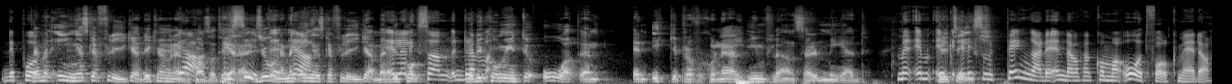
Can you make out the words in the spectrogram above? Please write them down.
Det på... Nej men ingen ska flyga, det kan vi väl ändå Ja, konstatera. precis, jo, nej, men ja. ingen ska flyga. Men, Eller du, kom, liksom men du drömma- kommer ju inte åt en, en icke-professionell influencer med... Men är, är, är liksom pengar det enda man kan komma åt folk med då?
